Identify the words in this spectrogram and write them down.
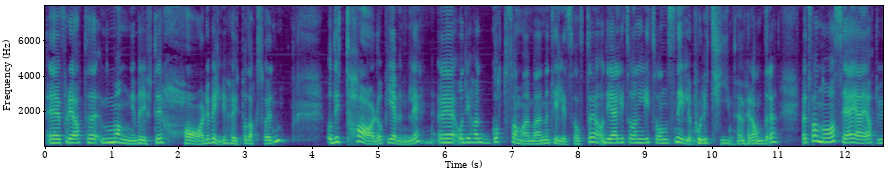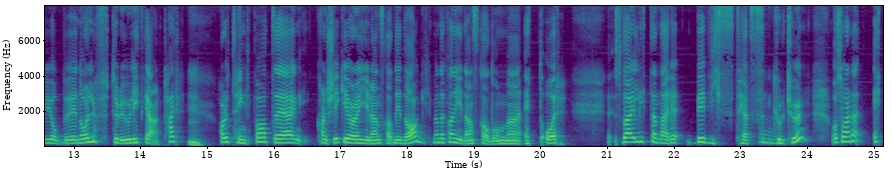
Eh, fordi at eh, mange bedrifter har det veldig høyt på dagsorden. Og de tar det opp jevnlig. Eh, og de har godt samarbeid med tillitsvalgte. Og de er litt sånn, litt sånn, snille politi med hverandre. Vet du hva, Nå ser jeg at du jobber Nå løfter du litt gærent her. Mm. Har du tenkt på at det kanskje ikke gir deg en skade i dag, men det kan gi deg en skade om eh, ett år? Så det er litt den derre bevissthetskulturen. Og så er det et,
